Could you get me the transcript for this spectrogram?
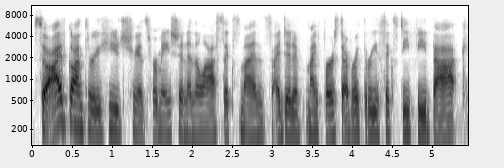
So I've gone through a huge transformation in the last six months. I did a, my first ever 360 feedback.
